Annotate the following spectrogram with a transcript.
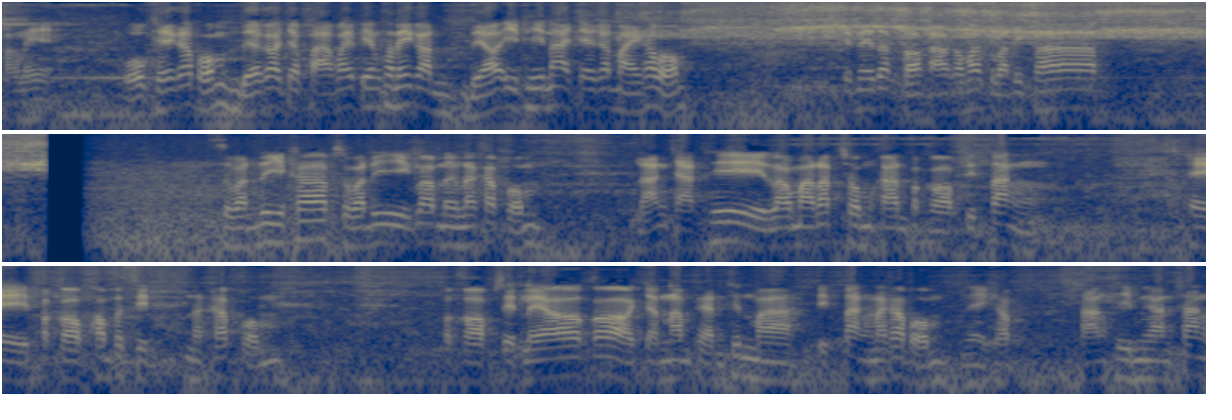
ทางนี้โอเคครับผม เดี๋ยวก็จะฝากไว้เพียงเท่านี้ก่อน เดี๋ยวอีพีหน้าเจอกันใหม่ครับผมคลิปนี้ต้องขอกล่าวคำว่าสวัสดีครับ สวัสดีครับ สวัสดีอีกรอบหนึ่งนะครับผม หลังจากที่เรามารับชมการประกอบติดตั้งเออประกอบคอมโพสิตนะครับผม ประกอบเสร็จแล้วก็จะนำแผ่นขึ้นมาติดตั้งนะครับผมนี่ครับทางทีมงานช่าง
